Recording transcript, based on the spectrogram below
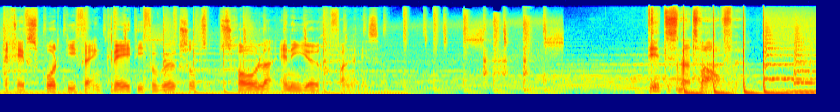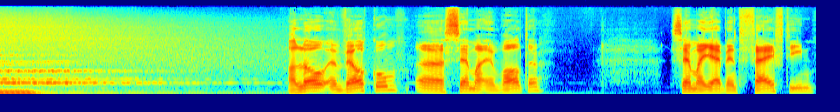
en geef sportieve en creatieve workshops op scholen en in jeugdgevangenissen. Dit is na 12. Hallo en welkom, uh, Semma en Walter. Semma, jij bent 15.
